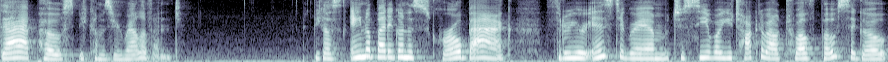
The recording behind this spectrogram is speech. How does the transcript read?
that post becomes irrelevant. Because ain't nobody gonna scroll back through your Instagram to see what you talked about 12 posts ago,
